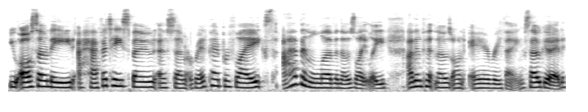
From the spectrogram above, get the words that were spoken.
You also need a half a teaspoon of some red pepper flakes. I have been loving those lately. I've been putting those on everything. So good.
